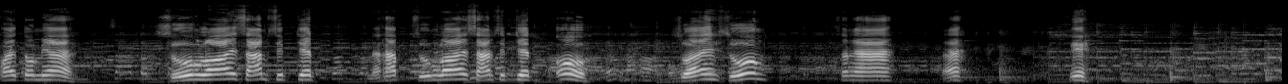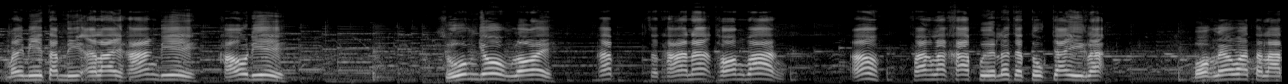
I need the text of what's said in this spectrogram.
ควายตัวเมียสูง 137 นะครับ สูง 137 โอ้ สวยสูง สง่านะนี่ ไม่มีตำหนิอะไรหางดี เขาดี สูงโย่งลอยครับ สถานะท้องว่าง เอาฟังราคาเปิดแล้วจะตกใจอีกละ บอกแล้วว่าตลาด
